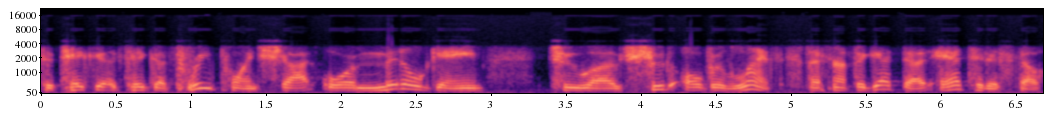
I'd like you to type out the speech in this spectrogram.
to take a, take a three point shot or a middle game to uh, shoot over length. Let's not forget that. Add to this, though.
